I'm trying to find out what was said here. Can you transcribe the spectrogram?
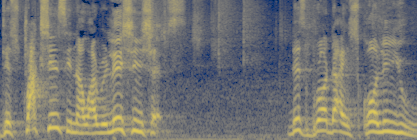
Distractions in our relationships. This brother is calling you.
